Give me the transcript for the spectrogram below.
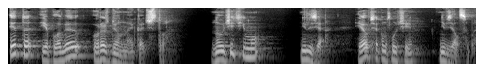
Это, я полагаю, врожденное качество. Научить ему нельзя. Я, во всяком случае, не взялся бы.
